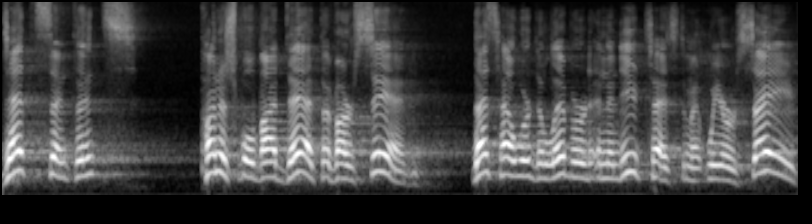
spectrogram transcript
death sentence punishable by death of our sin. That's how we're delivered in the New Testament. We are saved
